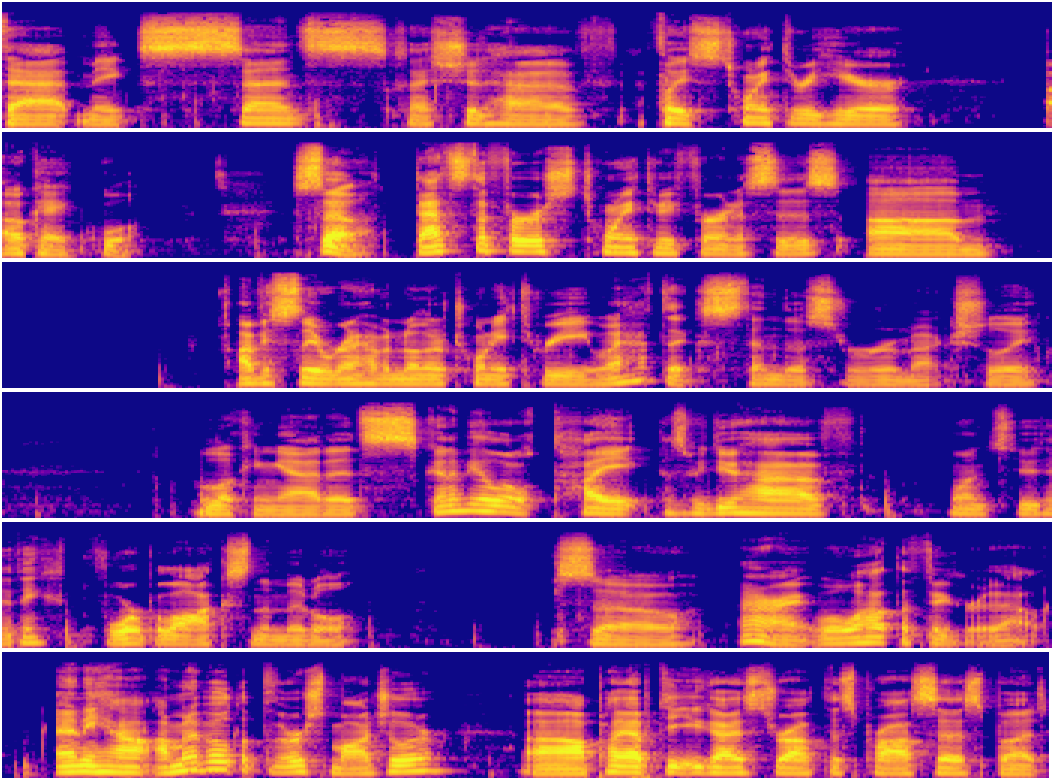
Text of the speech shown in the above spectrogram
that makes sense. I should have placed 23 here. Okay, cool. So that's the first 23 furnaces. Um, obviously, we're going to have another 23. We might have to extend this room, actually looking at it. It's going to be a little tight because we do have one, two, I think four blocks in the middle. So, all right, well, we'll have to figure it out. Anyhow, I'm going to build up the first modular. Uh, I'll probably update you guys throughout this process, but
